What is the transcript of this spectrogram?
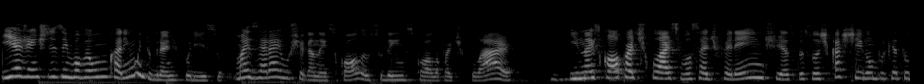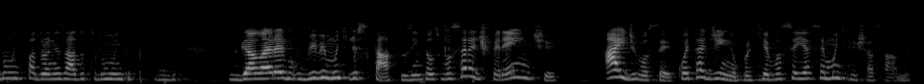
E a gente desenvolveu um carinho muito grande por isso. Mas era eu chegar na escola, eu estudei em escola particular. E na escola particular, se você é diferente, as pessoas te castigam porque é tudo muito padronizado, tudo muito. Galera vive muito de status. Então, se você era diferente, ai de você, coitadinho, porque você ia ser muito rechaçado.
